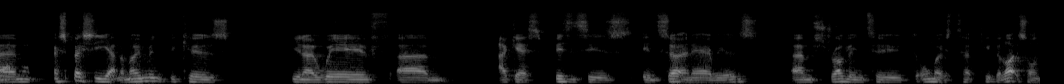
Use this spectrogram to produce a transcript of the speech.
um, especially at the moment because you know with um, I guess businesses in certain areas um, struggling to, to almost to keep the lights on.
